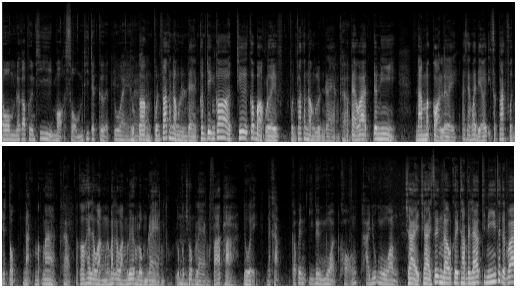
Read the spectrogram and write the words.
ลมแล้วก็พื้นที่เหมาะสมที่จะเกิดด้วย ถูกต้องฝนฟ้าขนองรุนแรงความจริงก็ชื่อก็บอกเลยฝนฟ้าขนองรุนแรงครับก็แปลว่าเจ้าหนี่นำมาก่อนเลยก็แสดงว่าเดี๋ยวอีกสักพักฝนจะตกหนักมากครับๆแล้วก็ให้ระวังระมัดระวังเรื่องลมแรง ลมกระโชกแรงฟ้าผ่าด้วยนะครับ ก็เป็นอีกหนึ่งหมวดของพายุงวง ใช่ใช่ซึ่งเราเคยทำไปแล้วทีนี้ถ้าเกิดว่า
